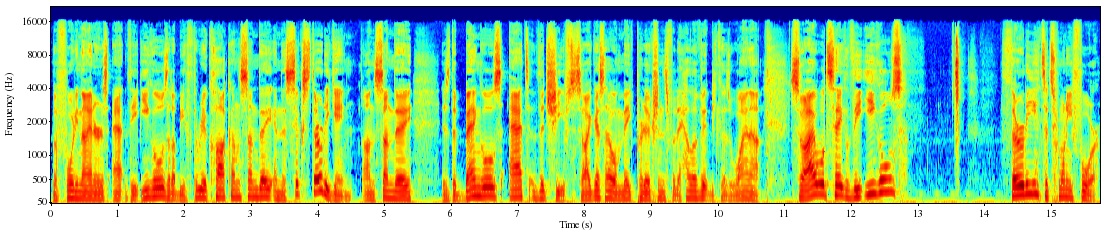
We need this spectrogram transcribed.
the 49ers at the Eagles. That'll be 3 o'clock on Sunday. And the 6.30 game on Sunday is the Bengals at the Chiefs. So I guess I will make predictions for the hell of it because why not? So I will take the Eagles 30 to 24.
